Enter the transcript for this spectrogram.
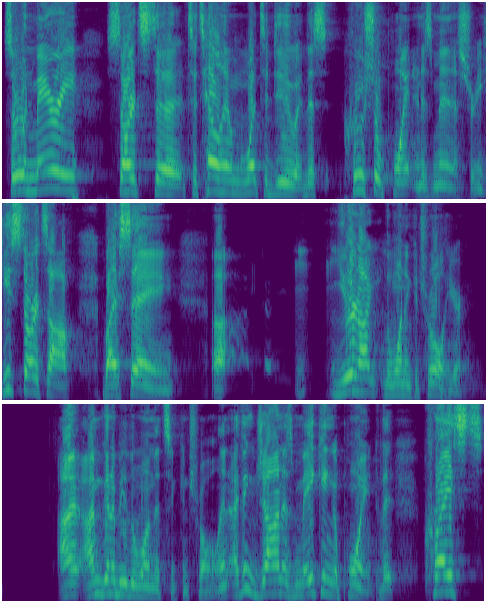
So when Mary starts to, to tell him what to do at this crucial point in his ministry, he starts off by saying, uh, You're not the one in control here. I, am going to be the one that's in control. And I think John is making a point that Christ's,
